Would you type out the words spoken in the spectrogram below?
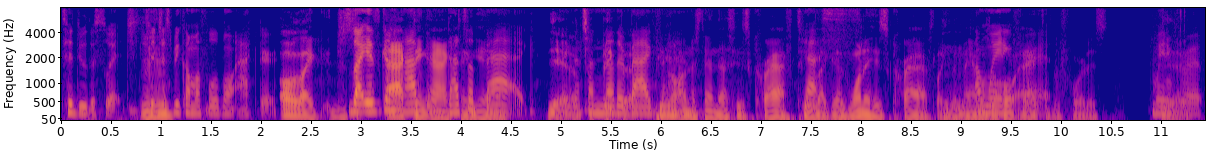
to do the switch Mm-hmm. to just become a full blown actor. Oh, like just Like it's gonna acting, happen. acting. that's a yeah. bag. Yeah, Like, that's that's a another bag. bag. for People don't understand that's his craft too. Like Yes. as one of his crafts. Like the man I'm was a waiting whole for actor it. before this. Waiting Yeah. for it.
